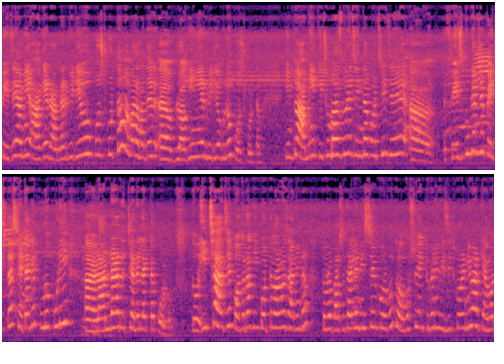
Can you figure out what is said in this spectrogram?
পেজে আমি আগে রান্নার ভিডিও পোস্ট করতাম, আবার আমাদের ব্লগিংয়ের ভিডিওগুলোও পোস্ট করতাম। কিন্তু আমি কিছু মাস ধরে চিন্তা করছি যে ফেসবুকের যে পেজটা সেটাকে পুরোপুরি রান্নার চ্যানেল একটা করব। তো ইচ্ছা আছে কতটা কি করতে পারব জানি না। তোমরা পাশে থাকলে নিশ্চয়ই করব। তো অবশ্যই একটুখানি ভিজিট করে নিও আর কেমন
